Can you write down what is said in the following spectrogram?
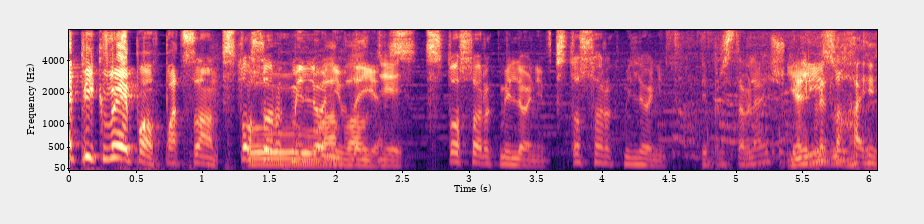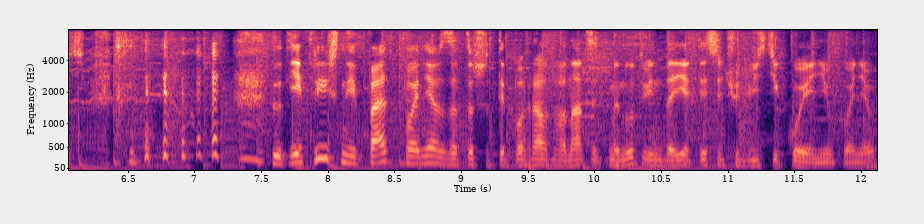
Епік випав, пацан! 140 О, мільйонів обалдеть. дає. 140 мільйонів. 140 мільйонів. Ти представляєш? Я лізу. Тут є фрішний пет, поняв, за те, що ти пограв 12 минут, він дає 1200 коїнів, поняв.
